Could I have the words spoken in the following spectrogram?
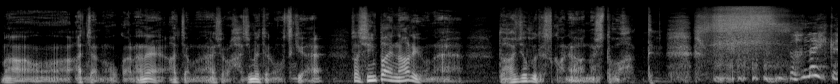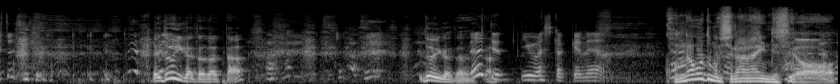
まあ、あっちゃんの方からねあっちゃんも何しろ初めてのお付き合い。そ心配になるよね。大丈夫ですかねあの人はって。そんな言い方えどういう言い方だった？どういう言い方だった？なんて言いましたっけね。こんなことも知らないんですよ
